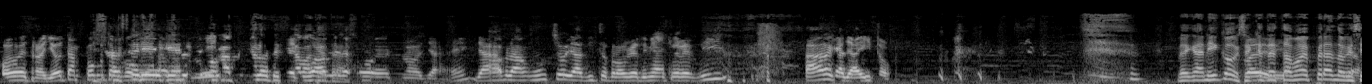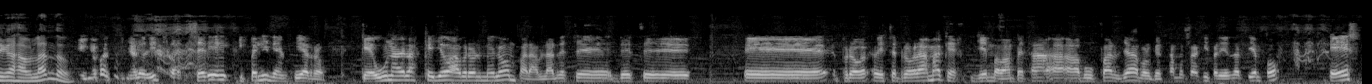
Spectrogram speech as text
Juego de Tronos. Yo tampoco Esa te serie que el capítulo te tú hables de. Juego de Tronos ya, ¿eh? Ya has hablado mucho, ya has dicho todo lo que tenías que decir. Ahora calladito. Venga, Nico, si es que te estamos esperando que sigas hablando. Y yo, pues, ya lo he dicho, series y pelis de encierro. Que una de las que yo abro el melón para hablar de este, de este, eh, pro- este programa, que Gemma va a empezar a, a bufar ya porque estamos aquí perdiendo el tiempo, es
